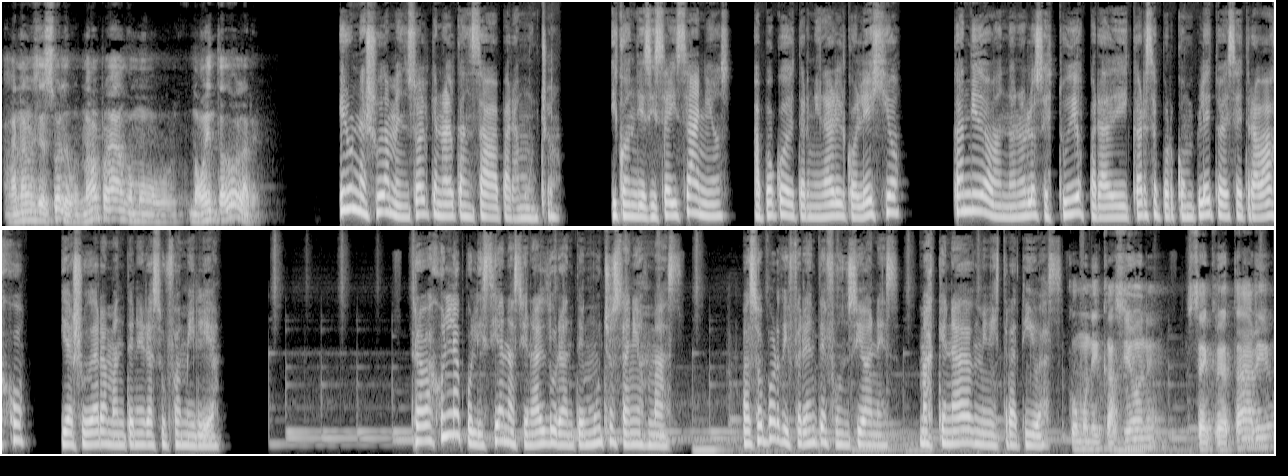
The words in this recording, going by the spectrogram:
ganar ese sueldo. No me pagaban como 90 dólares. Era una ayuda mensual que no alcanzaba para mucho y con 16 años, a poco de terminar el colegio, Cándido abandonó los estudios para dedicarse por completo a ese trabajo y ayudar a mantener a su familia. Trabajó en la Policía Nacional durante muchos años más. Pasó por diferentes funciones, más que nada administrativas. Comunicaciones, secretario,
